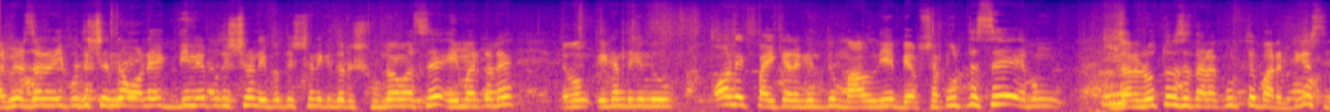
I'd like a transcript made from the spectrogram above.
আপনি জানেন এই প্রতিষ্ঠানটা অনেক দিনের প্রতিষ্ঠান এই প্রতিষ্ঠানে কিন্তু একটা সুনাম আছে এই মার্কেটে এবং এখান থেকে কিন্তু অনেক পাইকাররা কিন্তু মাল নিয়ে ব্যবসা করতেছে এবং যারা নতুন আছে তারা করতে পারে ঠিক আছে?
